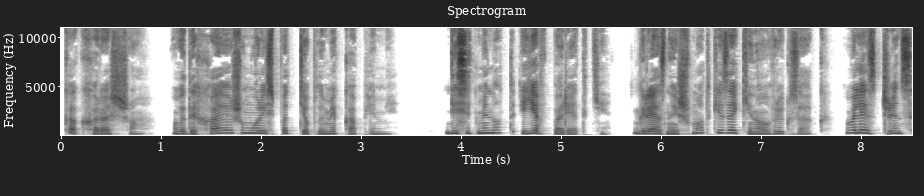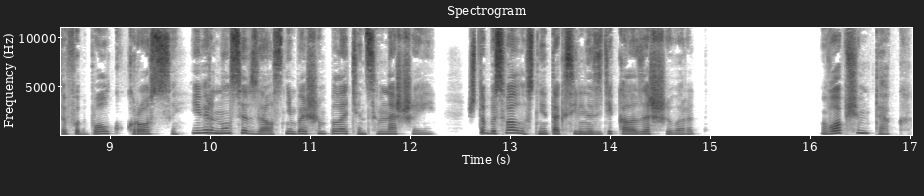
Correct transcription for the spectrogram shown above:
Как хорошо. Выдыхаю, жмурясь под теплыми каплями. Десять минут, и я в порядке. Грязные шмотки закинул в рюкзак. Влез джинсы, футболку, кроссы и вернулся в зал с небольшим полотенцем на шее, чтобы с волос не так сильно затекало за шиворот. В общем, так.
